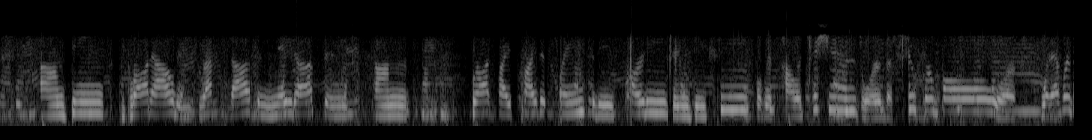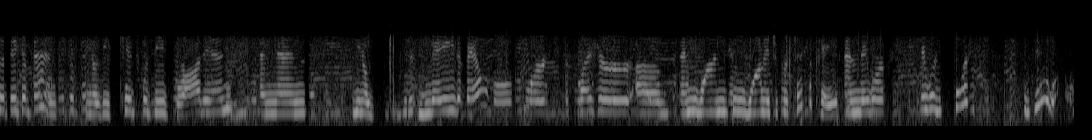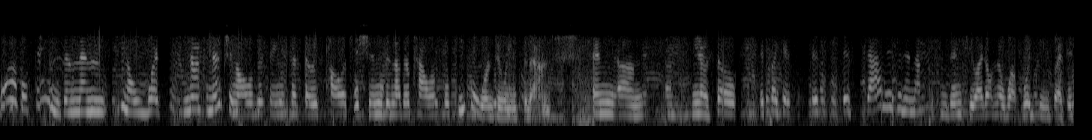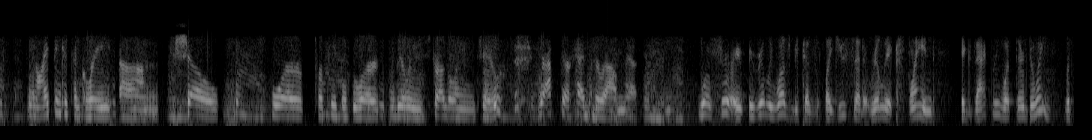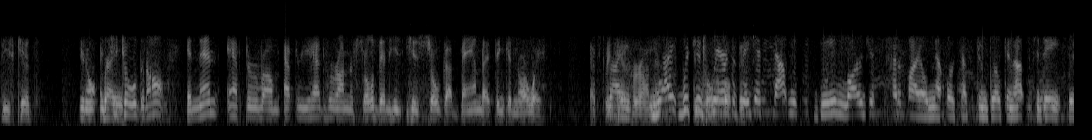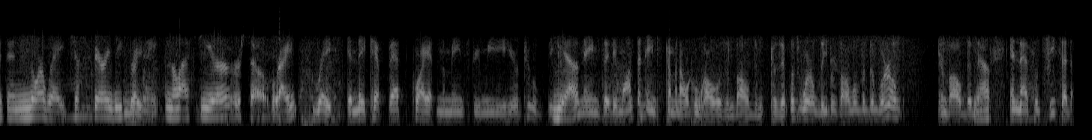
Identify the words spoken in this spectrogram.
um, being brought out and dressed up and made up and um, brought by private plane to these parties in D.C. with politicians or the Super Bowl or whatever the big event. You know, these kids would be brought in and then, you know, made available for the pleasure of anyone who wanted to participate, and they were they were forced to do horrible things. And then, you know, what, not to mention all of the things that those politicians and other powerful people were doing to them. And, um, you know, so it's like if, if, if that isn't enough to convince you, I don't know what would be, but it's, you know, I think it's a great um, show for for people who are really struggling to wrap their heads around this. Well, sure, it, it really was because, like you said, it really explained exactly what they're doing with these kids. You know, and Right. she told it all. And then after um after he had her on the show, then his his show got banned. I think in Norway. After he had Right, her on right, which is where the this. biggest, that was the largest pedophile network that's been broken up to date was in Norway just very recently, Right. in the last year or so, right? Right, and they kept that quiet in the mainstream media here too, because Yes. the names they didn't want the names coming out who all was involved in, because it was world leaders all over the world involved in Yep. it, and that's what she said.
